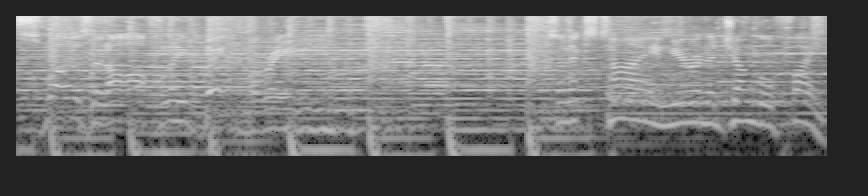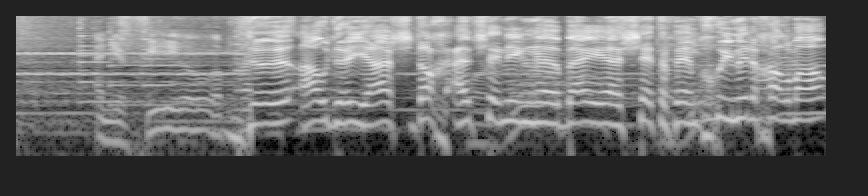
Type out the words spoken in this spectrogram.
This was an awfully big. So next time you're in a jungle fight and you feel a De oudejaarsdag-uitzending eh, bij eh, ZFM. Goedemiddag allemaal.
